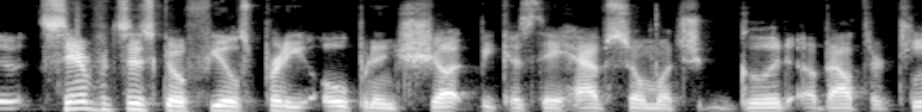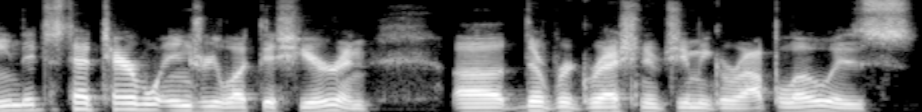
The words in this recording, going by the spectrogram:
uh, San Francisco feels pretty open and shut because they have so much good about their team. They just had terrible injury luck this year, and uh, the regression of Jimmy Garoppolo is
